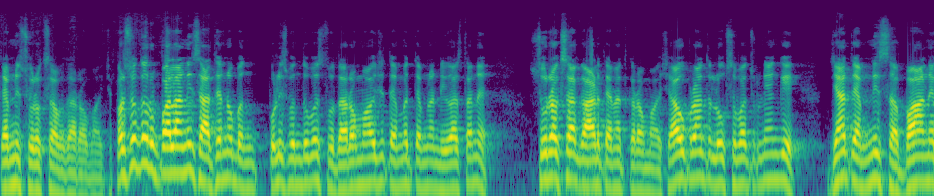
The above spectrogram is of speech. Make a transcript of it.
તેમની સુરક્ષા વધારવામાં આવી છે. પરસોત્તમ રૂપાલાની સાથેનો પોલીસ બંદોબસ્ત વધારવામાં આવ્યો છે તેમજ તેમના નિવાસસ્થાને સુરક્ષા ગાર્ડ તૈનાત કરવામાં આવે છે. આ ઉપરાંત લોકસભા ચૂંટણી અંગે જ્યાં તેમની સભા અને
